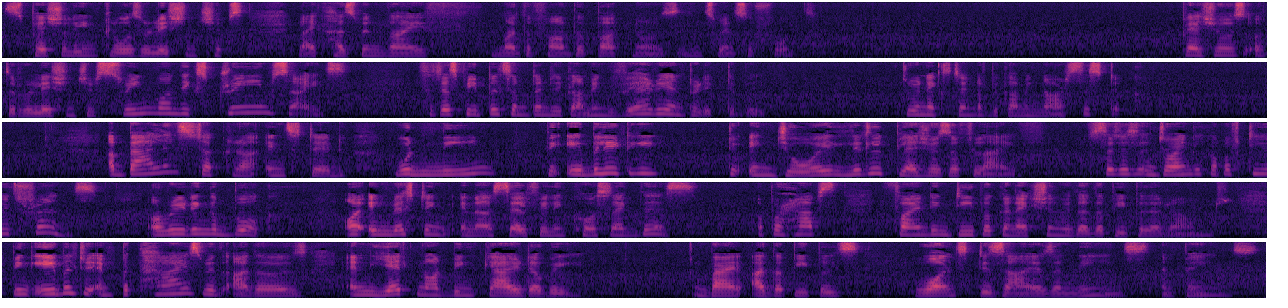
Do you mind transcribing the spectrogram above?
especially in close relationships like husband, wife, mother, father, partners, and so on and so forth. Pleasures of the relationship swing on the extreme sides, such as people sometimes becoming very unpredictable to an extent of becoming narcissistic. A balanced chakra instead would mean the ability to enjoy little pleasures of life, such as enjoying a cup of tea with friends, or reading a book, or investing in a self healing course like this, or perhaps finding deeper connection with other people around, being able to empathize with others and yet not being carried away by other people's wants, desires, and needs and pains,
